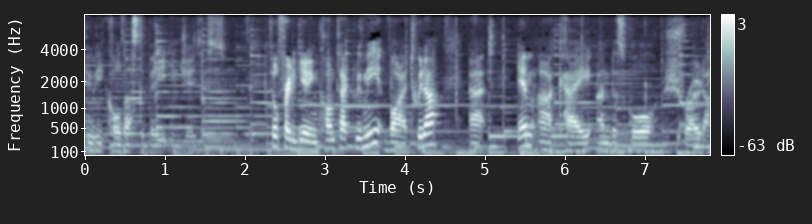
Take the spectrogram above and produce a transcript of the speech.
who He calls us to be in Jesus. Feel free to get in contact with me via Twitter at mrk underscore Schroeder.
